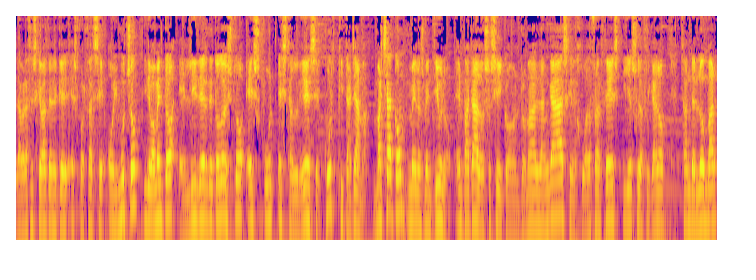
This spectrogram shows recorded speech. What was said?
la verdad es que va a tener que esforzarse hoy mucho y de momento el líder de todo esto es un estadounidense, Kurt Kitayama. Marcha con menos 21, empatado eso sí con Romain Langas, que es el jugador francés, y el sudafricano Zander Lombard,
